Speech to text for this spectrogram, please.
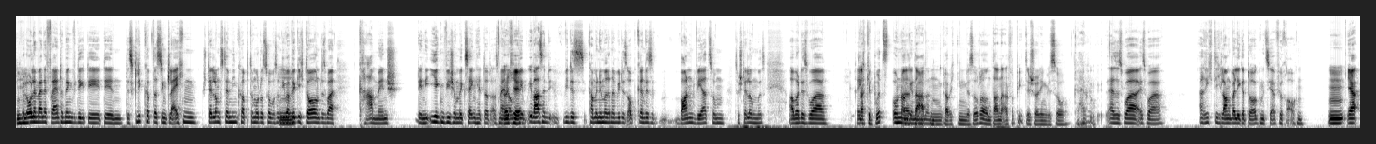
Weil Mhm. alle meine Freunde haben irgendwie die, die, den, das Glück gehabt, dass sie den gleichen Stellungstermin gehabt haben oder sowas und ich war Mhm. wirklich da und das war kein Mensch, den ich irgendwie schon mal gesehen hätte aus meiner Okay. Umgebung. Ich weiß nicht, wie das, kann mich nicht mehr erinnern, wie das abgerennt ist, wann wer zum, zur Stellung muss. Aber das war Nach recht Geburtsdaten, unangenehm dann. glaube ich, ging das, oder? Und dann alphabetisch oder irgendwie so. Also es war, es war ein richtig langweiliger Tag mit sehr viel Rauchen. Mm, ja,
